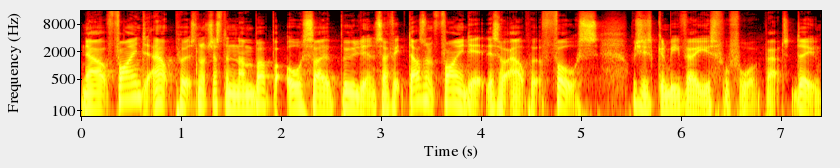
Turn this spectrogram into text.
Now, find outputs not just a number, but also boolean. So if it doesn't find it, this will output false, which is going to be very useful for what we're about to do.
